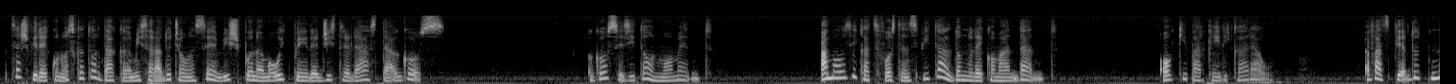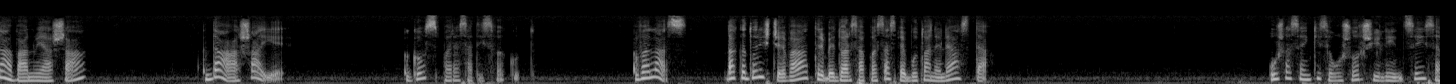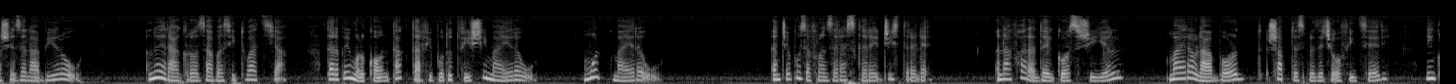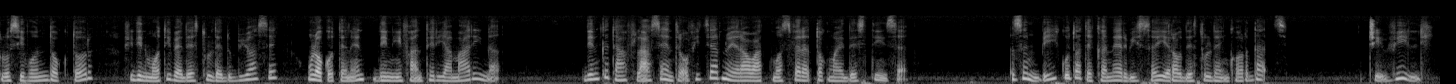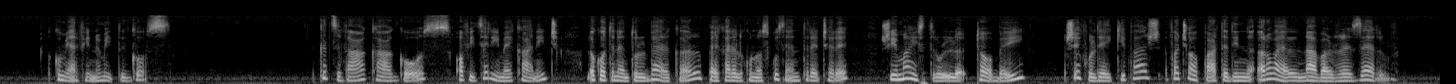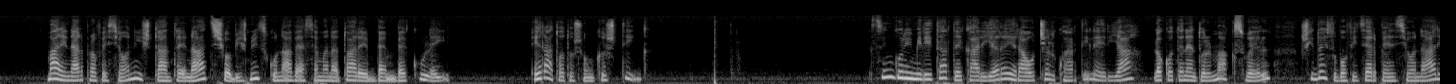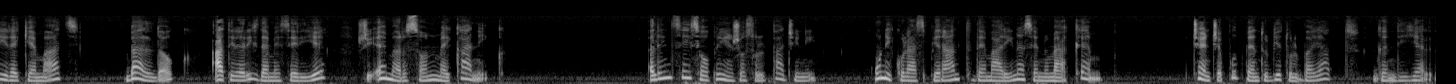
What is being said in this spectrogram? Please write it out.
Ți-aș fi recunoscător dacă mi s-ar aduce un sandwich până mă uit prin registrele astea, Gos. Gos ezită un moment. Am auzit că ați fost în spital, domnule comandant." Ochii parcă-i licăreau. V-ați pierdut nava, nu-i așa?" Da, așa e." Gos pără satisfăcut. Vă las. Dacă doriți ceva, trebuie doar să apăsați pe butoanele astea." Ușa se închise ușor și Lindsay se așeză la birou. Nu era grozavă situația, dar primul contact ar fi putut fi și mai rău. Mult mai rău. Începu să frunzărească registrele. În afară de Gos și el, mai erau la bord 17 ofițeri, inclusiv un doctor și, din motive destul de dubioase, un locotenent din infanteria marină. Din câte aflase, între ofițeri nu era o atmosferă tocmai destinsă. Zâmbii, cu toate că nervii săi erau destul de încordați. Civili, cum i-ar fi numit Gos. Câțiva, ca Gos, ofițerii mecanici, locotenentul Berker, pe care îl cunoscuse în trecere, și maestrul Tobey, șeful de echipaj, făceau parte din Royal Naval Reserve. Marinari profesioniști, antrenați și obișnuiți cu nave asemănătoare Bembeculei. Era totuși un câștig. Singurii militari de carieră erau cel cu artileria, locotenentul Maxwell și doi subofițeri pensionari rechemați, Baldock, artilerist de meserie, și Emerson, mecanic. Lindsay se opri în josul paginii. Unicul aspirant de marină se numea Kemp. Ce început pentru bietul băiat, gândi el.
